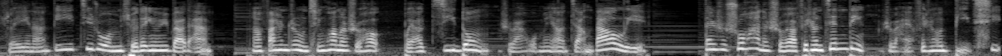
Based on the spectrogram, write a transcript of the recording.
所以呢，第一，记住我们学的英语表达。那发生这种情况的时候，不要激动，是吧？我们要讲道理。但是说话的时候要非常坚定，是吧？要非常有底气，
